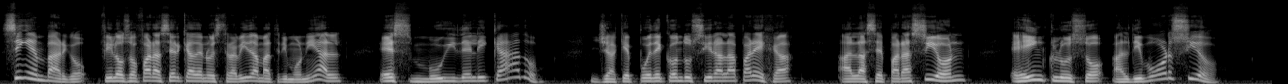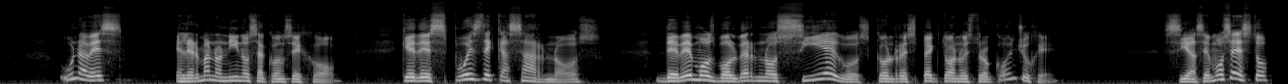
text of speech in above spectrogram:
Sin embargo, filosofar acerca de nuestra vida matrimonial es muy delicado, ya que puede conducir a la pareja a la separación e incluso al divorcio. Una vez, el hermano Ni nos aconsejó que después de casarnos, debemos volvernos ciegos con respecto a nuestro cónyuge. Si hacemos esto,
